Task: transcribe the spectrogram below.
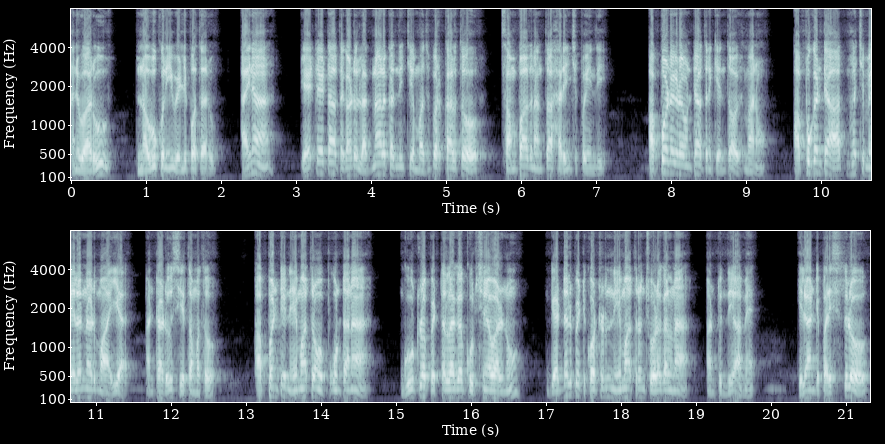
అని వారు నవ్వుకుని వెళ్ళిపోతారు. అయినా ఏటేటా అతగాడు లగ్నాలకు అందించే మధుపర్కాలతో సంపాదన అంతా హరించిపోయింది. అప్పు అడగడం అంటే అతనికి ఎంతో అభిమానం. అప్పు కంటే ఆత్మహత్య మేలన్నాడు మా అయ్య అంటాడు సీతమ్మతో. అప్పంటే నేమాత్రం ఒప్పుకుంటానా? గూట్లో పెట్టలాగా కూర్చునే వాళ్ళను గెడ్డలు పెట్టి కొట్టడం నేమాత్రం చూడగలనా? అంటుంది ఆమె. ఇలాంటి పరిస్థితిలో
